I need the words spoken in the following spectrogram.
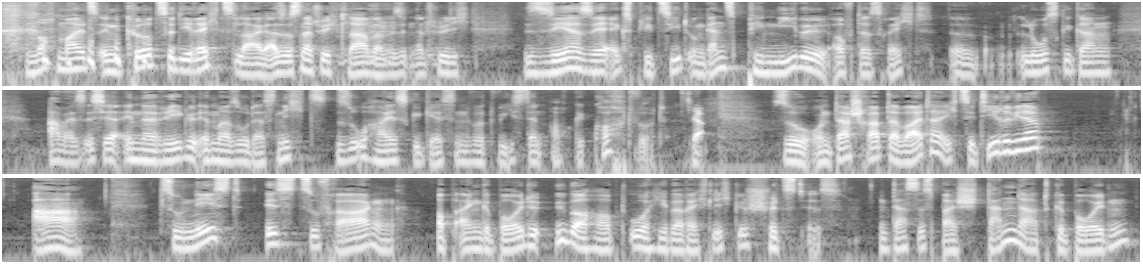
Nochmals in Kürze die Rechtslage. Also ist natürlich klar, weil wir sind natürlich sehr, sehr explizit und ganz penibel auf das Recht äh, losgegangen. Aber es ist ja in der Regel immer so, dass nichts so heiß gegessen wird, wie es denn auch gekocht wird. Ja. So, und da schreibt er weiter, ich zitiere wieder. A. Zunächst ist zu fragen, ob ein Gebäude überhaupt urheberrechtlich geschützt ist. Das ist bei Standardgebäuden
